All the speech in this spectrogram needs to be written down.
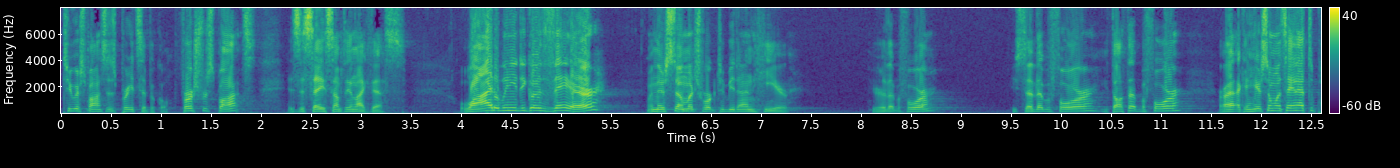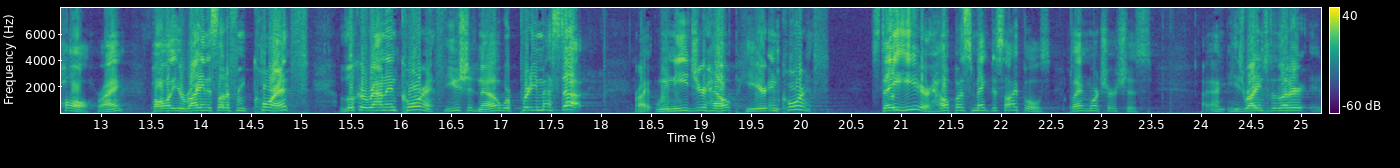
Two responses pretty typical. First response is to say something like this Why do we need to go there when there's so much work to be done here? You heard that before? You said that before? You thought that before? Right? I can hear someone saying that to Paul, right? Paul, you're writing this letter from Corinth. Look around in Corinth. You should know we're pretty messed up, right? We need your help here in Corinth. Stay here. Help us make disciples. Plant more churches. He's writing to the letter,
